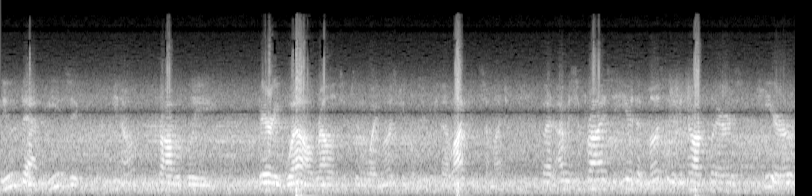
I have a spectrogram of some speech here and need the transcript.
knew that music, you know, probably very well relative to the way most people do because I liked it so much. But I was surprised to hear that most of the guitar players here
